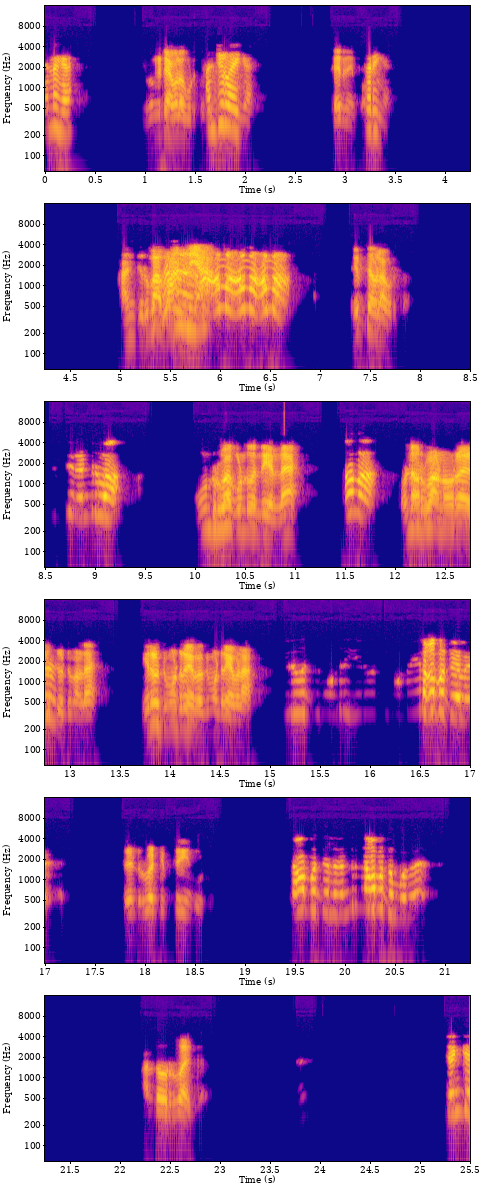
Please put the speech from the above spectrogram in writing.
என்னங்க? இவங்கிட்ட எவ்வளவு கொடுத்து அஞ்சு ரூபாய்ங்க. சரி. சரிங்க. அஞ்சு ரூபாய் வாங்கினியா? ஆமா ஆமா ஆமா. டிப்ஸ் எவ்வளவு கொடுத்த இது ரெண்டு ரூபா. மூன்று ரூபாய் கொண்டு வந்தீங்கல்ல? ஆமா. ஒன்னூறு ரூபா நூறு ரூபாய் எடுத்துக்கிட்டுமல்ல இருபத்தி மூன்று இருபத்தி மூன்று எவ்வளவு? இருபத்தி மூன்று இருபத்தி மூன்று நாற்பத்தி ஏழு ரெண்டு ரூபாய் டிப்ஸையும் கொடு. நாற்பத்தி ஏழு ரெண்டு நாற்பத்தொன்பது அந்த ஒரு ரூபாய்க்கு. எங்க?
